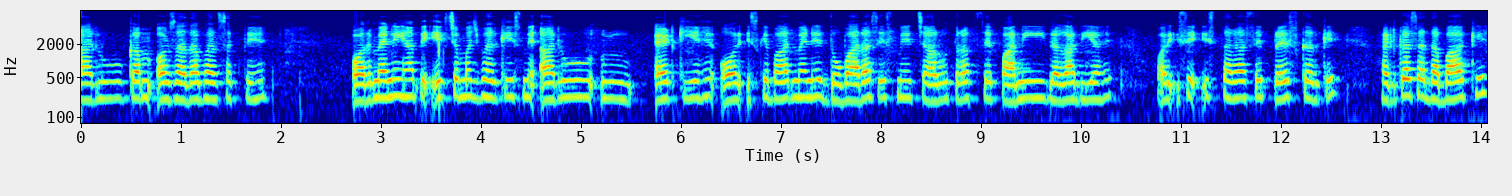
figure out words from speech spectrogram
आलू कम और ज़्यादा भर सकते हैं। और मैंने यहाँ पे एक चम्मच भर के इसमें आलू ऐड किए हैं और इसके बाद मैंने दोबारा से इसमें चारों तरफ़ से पानी लगा दिया है और इसे इस तरह से प्रेस करके हल्का सा दबा के,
